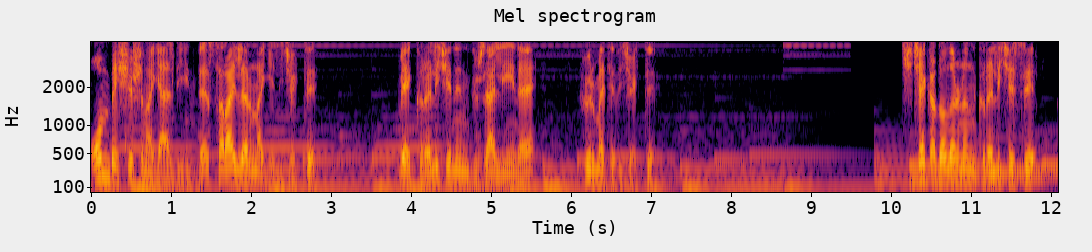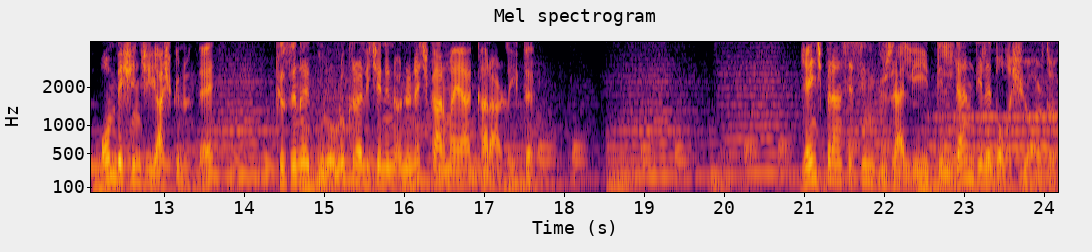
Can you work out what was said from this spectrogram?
15 yaşına geldiğinde saraylarına gelecekti ve kraliçenin güzelliğine hürmet edecekti. Çiçek Adaları'nın kraliçesi 15. yaş gününde kızını gururlu kraliçenin önüne çıkarmaya kararlıydı. Genç prensesin güzelliği dilden dile dolaşıyordu.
